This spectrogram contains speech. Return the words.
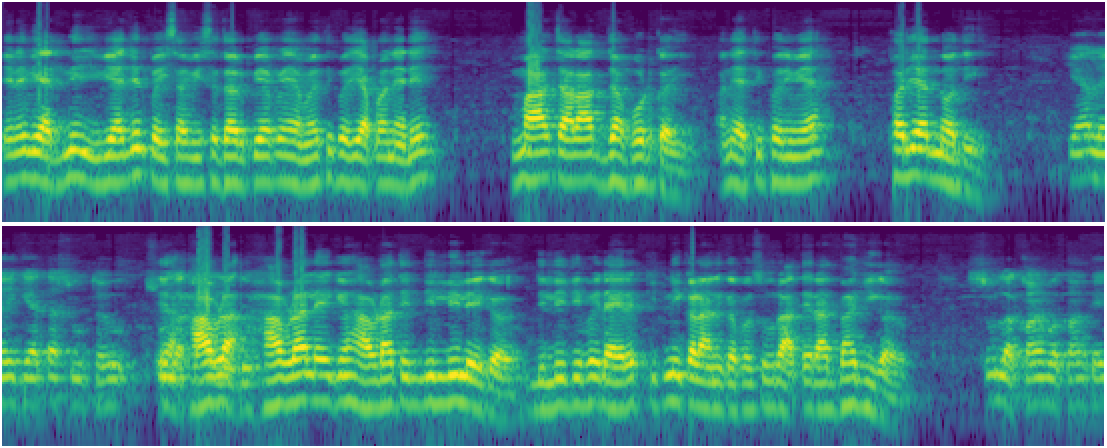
એને વ્યાજની વ્યાજે જ પૈસા વીસ હજાર રૂપિયા આપ્યા. એમાંથી ફરી આપણને એને માર ચાલ હાથ ઝાપોટ કરી. અને એથી ફરી મેં ફરિયાદ નહોતી ક્યાં લઈ ગયા હતા શું થયું શું હાવડા હાવડા લઈ ગયો હાવડાથી દિલ્હી લઈ ગયો. દિલ્હીથી પછી ડાયરેક્ટ કિડની કળાને પછી હું રાતે રાત ભાગી ગયો. શું લખાણ બખાણ કઈ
